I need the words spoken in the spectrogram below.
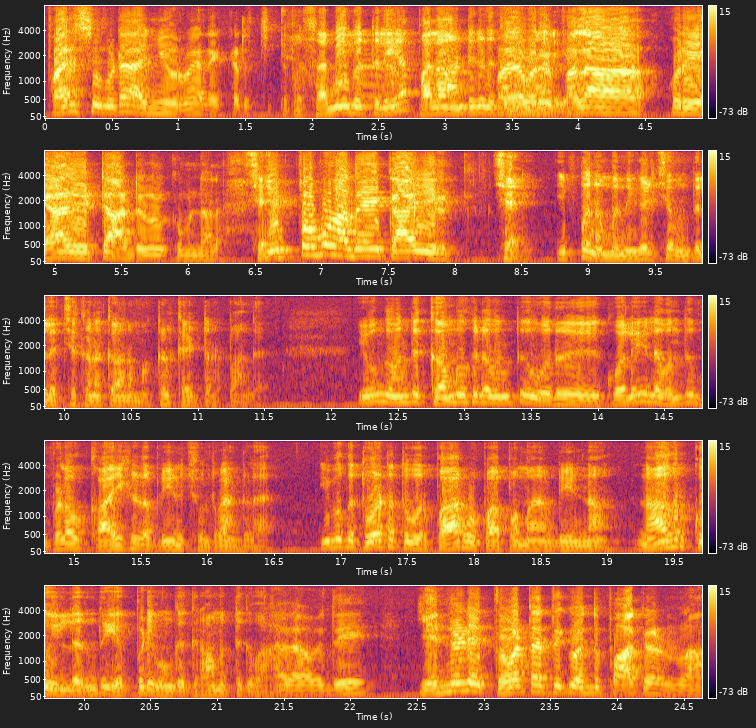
பரிசு கூட அஞ்சூறு ரூபாய் எனக்கு கிடைச்சி. இப்ப சமீபத்திலேயே பல ஆண்டுகளுக்கு ஒரு. பல ஒரு ஏழு எட்டு ஆண்டுகளுக்கு முன்னால. சரி. இப்பவும் அதே காய் இருக்கு. சரி. இப்போ நம்ம நிகழ்ச்சியை வந்து லட்சக்கணக்கான மக்கள் கேட்டிருப்பாங்க. இவங்க வந்து கமுகுல வந்து ஒரு கொலையில வந்து இவ்வளவு காய்கள் அப்படின்னு சொல்றாங்களே. இவங்க தோட்டத்தை ஒரு பார்வை பார்ப்போமா அப்படின்னா நாகர்கோயில்ல இருந்து எப்படி உங்க கிராமத்துக்கு வர அதாவது என்னுடைய தோட்டத்துக்கு வந்து பார்க்கணும்னா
